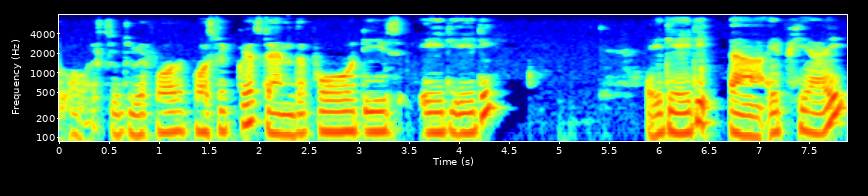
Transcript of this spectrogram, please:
oh, it should be a post request and the port is 8080 8080 uh, api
